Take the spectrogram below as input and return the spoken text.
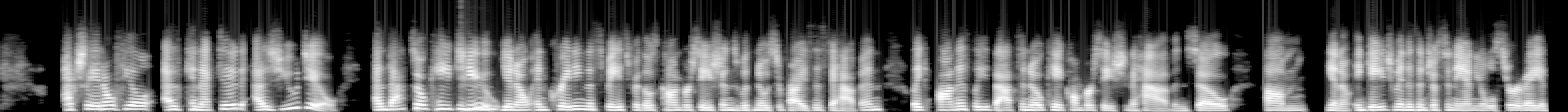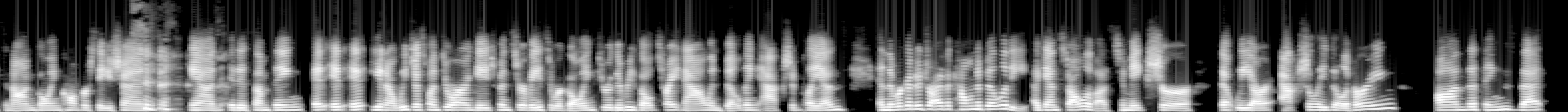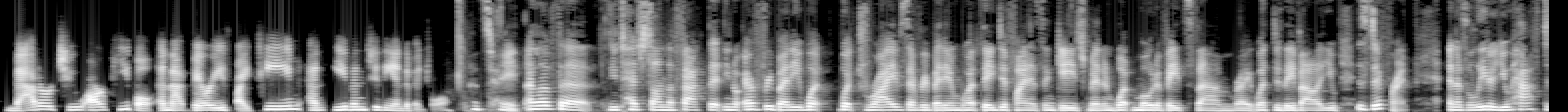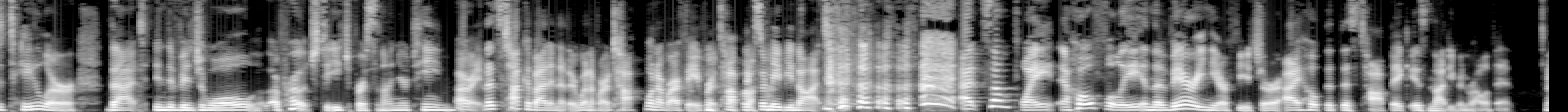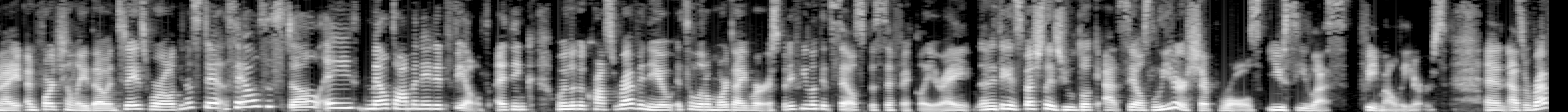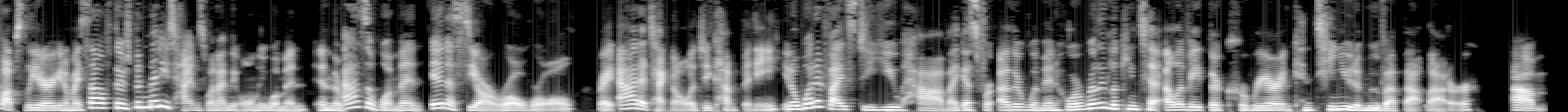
actually, I don't feel as connected as you do. And that's okay too, mm-hmm. you know, and creating the space for those conversations with no surprises to happen. Like, honestly, that's an okay conversation to have. And so, um, you know, engagement isn't just an annual survey, it's an ongoing conversation. and it is something, it, it, it, you know, we just went through our engagement survey. So we're going through the results right now and building action plans. And then we're going to drive accountability against all of us to make sure that we are actually delivering on the things that matter to our people. And that varies by team and even to the individual. That's right. I love that you touched on the fact that, you know, everybody, what, what drives everybody and what they define as engagement and what motivates them, right? What do they value is different. And as a leader, you have to tailor that individual approach to each person on your team. All right, let's talk about another one of our top, one of our favorite topics, or maybe not. At some point, uh, hopefully in the very near future, I hope that this topic is not even relevant right? Unfortunately, though, in today's world, you know, st- sales is still a male dominated field. I think when we look across revenue, it's a little more diverse. But if you look at sales specifically, right? And I think especially as you look at sales leadership roles, you see less female leaders. And as a RevOps leader, you know, myself, there's been many times when I'm the only woman in the as a woman in a CRO role right, at a technology company, you know, what advice do you have, I guess, for other women who are really looking to elevate their career and continue to move up that ladder? Um,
